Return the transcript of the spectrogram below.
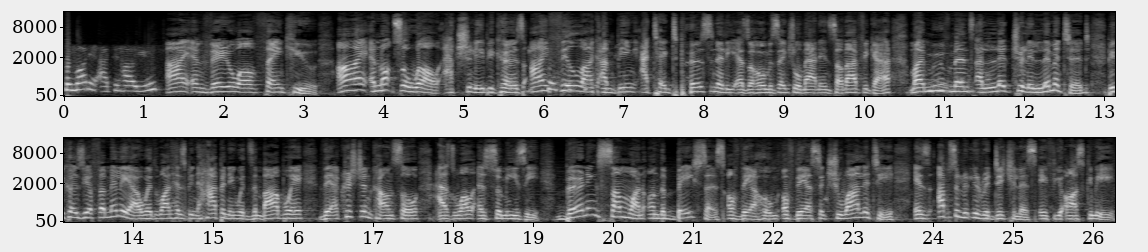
Good morning, Ati. How are you? I am very well, thank you. I am not so well, actually, because I feel like I'm being attacked personally as a homosexual man in South Africa. My mm-hmm. movements are literally limited because you're familiar with what has been happening with Zimbabwe, their Christian Council, as well as Somizi. Burning someone on the basis of their home, of their sexuality is absolutely ridiculous, if you ask me.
